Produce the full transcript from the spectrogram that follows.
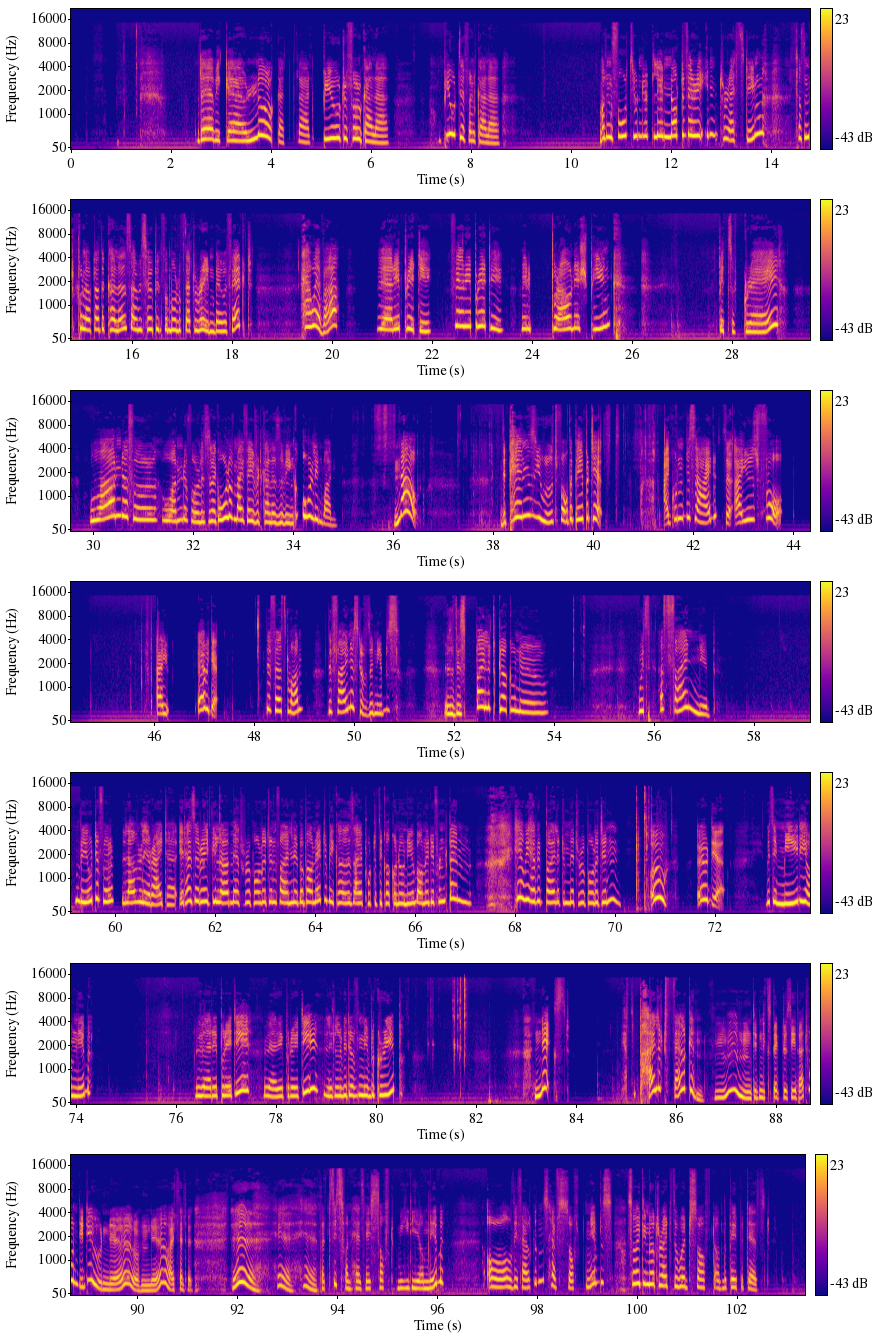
There we go. Look at that beautiful color. Beautiful color. Unfortunately, not very interesting. Doesn't pull out other colors. I was hoping for more of that rainbow effect. However, very pretty, very pretty, very brownish pink, bits of grey. Wonderful, wonderful. It's like all of my favorite colors of ink all in one. Now, the pens used for the paper tests. I couldn't decide, so I used four. I, there we go. The first one the finest of the nibs is this Pilot Kakuno with a fine nib. Beautiful, lovely writer. It has a regular Metropolitan fine nib upon it because I put the Kakuno nib on a different pen. Here we have a Pilot Metropolitan. Oh, oh dear. With a medium nib. Very pretty. Very pretty. Little bit of nib creep. Next, we have the Pilot Falcon. Hmm, didn't expect to see that one, did you? No, no. I said, uh, uh, uh, but this one has a soft medium nib. All the falcons have soft nibs, so I did not write the word soft on the paper test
